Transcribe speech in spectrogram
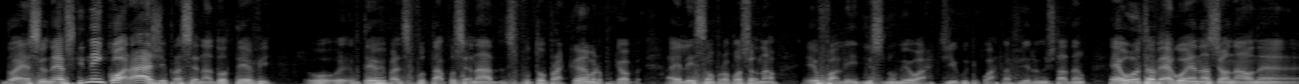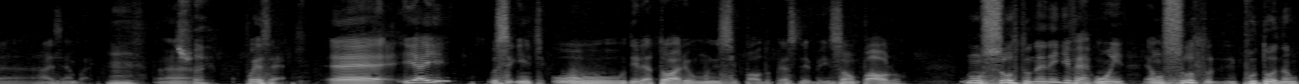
do Aécio Neves, que nem coragem para senador teve, teve para disputar para o Senado, disputou para a Câmara, porque a eleição proporcional, eu falei disso no meu artigo de quarta-feira no Estadão, é outra vergonha nacional, né, Heisenberg? Hum, é, isso aí. Pois é. É. E aí, o seguinte, o diretório municipal do PSDB em São Paulo num surto, não é nem de vergonha, é um surto de pudor, não.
